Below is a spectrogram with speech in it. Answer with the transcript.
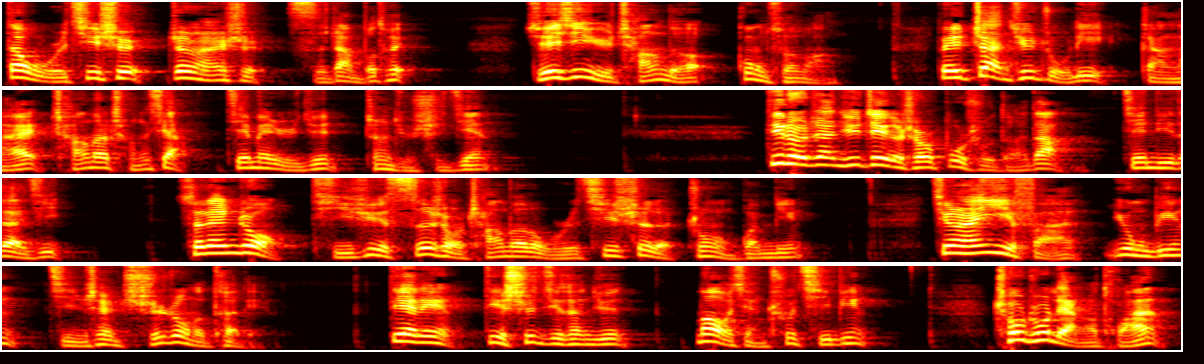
但五十七师仍然是死战不退，决心与常德共存亡，为战区主力赶来常德城下歼灭日军争取时间。第六战区这个时候部署得当，歼敌在即。孙连仲体恤死守常德的五十七师的忠勇官兵，竟然一反用兵谨慎持重的特点，电令第十集团军冒险出奇兵，抽出两个团，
